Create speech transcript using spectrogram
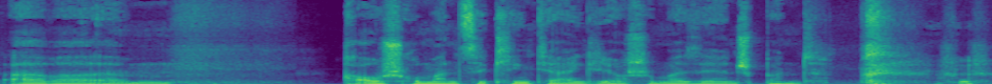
Aber ähm, Rauschromanze klingt ja eigentlich auch schon mal sehr entspannt.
